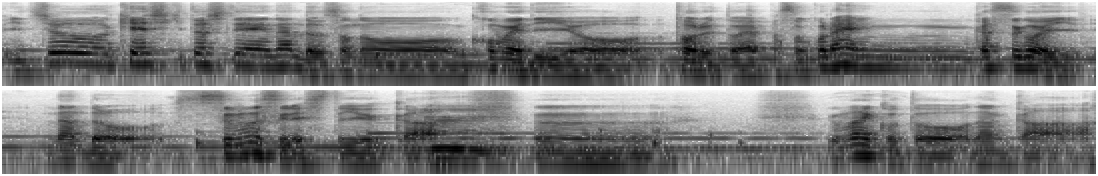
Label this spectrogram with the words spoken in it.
う一応形式としてなんだろうそのコメディを撮るとやっぱそこら辺がすごいなんだろうスムースレスというか、うん、うまいことなんか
